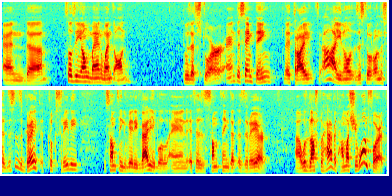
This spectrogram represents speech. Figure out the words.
And um, so the young man went on to the store and the same thing they try say, ah you know the store owner said this is great it looks really something very valuable and it is something that is rare I would love to have it how much you want for it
